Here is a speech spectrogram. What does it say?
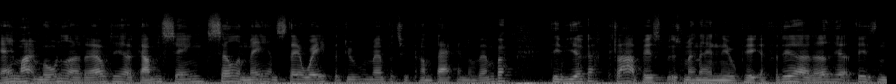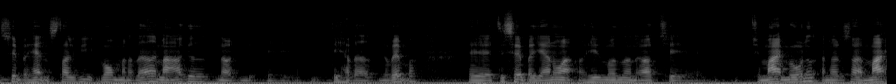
er i maj måned, og der er jo det her gamle saying, sell in May and stay away, but do remember to come back in November. Det virker klart bedst, hvis man er en europæer, for det, jeg har lavet her, det er sådan en simpel handelsstrategi, hvor man har været i markedet, når den det har været november, øh, december, januar og hele månederne op til, øh, til maj måned, og når det så er maj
